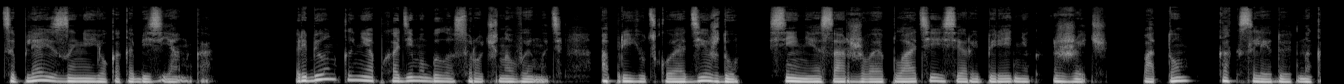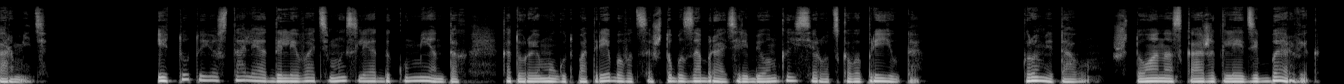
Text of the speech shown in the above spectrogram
цепляясь за нее, как обезьянка. Ребенка необходимо было срочно вымыть, а приютскую одежду, синее саржевое платье и серый передник сжечь, потом как следует накормить. И тут ее стали одолевать мысли о документах, которые могут потребоваться, чтобы забрать ребенка из сиротского приюта. Кроме того, что она скажет леди Бервик,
